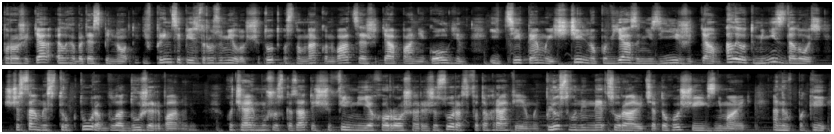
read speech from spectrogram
про життя ЛГБТ спільноти. І в принципі зрозуміло, що тут основна конва це життя пані Голдін, і ці теми щільно пов'язані з її життям. Але от мені здалось, що саме структура була дуже рваною. Хоча я мушу сказати, що в фільмі є хороша режисура з фотографіями, плюс вони не цураються того, що їх знімають, а навпаки,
